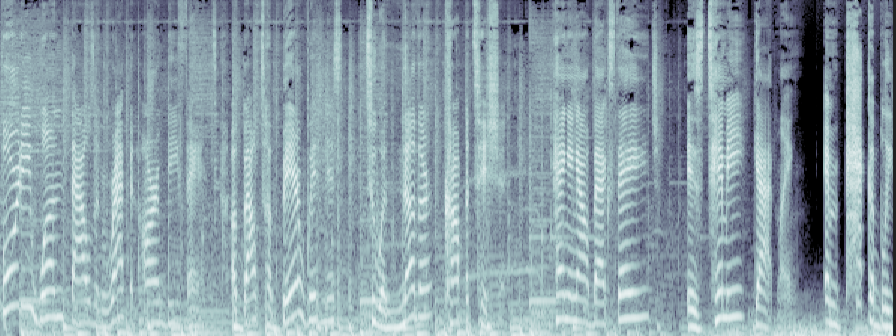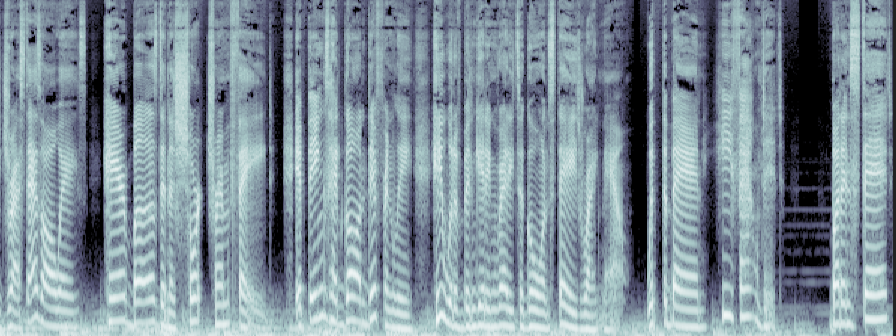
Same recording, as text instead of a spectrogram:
41,000 rap and R&B fans about to bear witness to another competition. Hanging out backstage is Timmy Gatling, impeccably dressed as always, hair buzzed in a short trim fade. If things had gone differently, he would have been getting ready to go on stage right now with the band he founded. But instead,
